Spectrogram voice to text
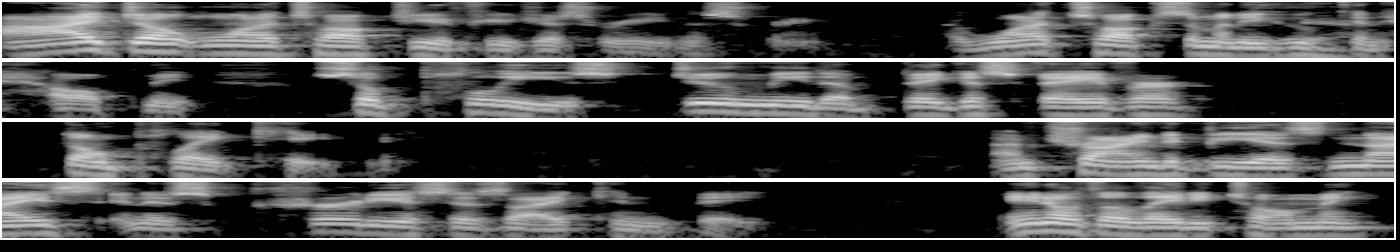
I don't want to talk to you if you're just reading the screen. I want to talk to somebody who Yeah. can help me. So please do me the biggest favor. Don't placate me. I'm trying to be as nice and as courteous as I can be. And you know what the lady told me?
